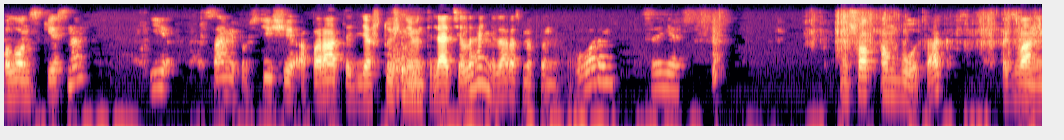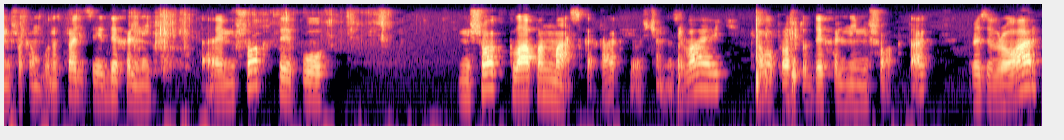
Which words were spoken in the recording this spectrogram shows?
балон з киснем і самі простіші апарати для штучної вентиляції легень. Зараз ми про них поговоримо. Це є мішок амбу, так? так званий мішок амбу. Насправді це є дихальний е, мішок, типу мішок клапан маска, так? Його ще називають або просто дихальний мішок. так? Резервуар,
